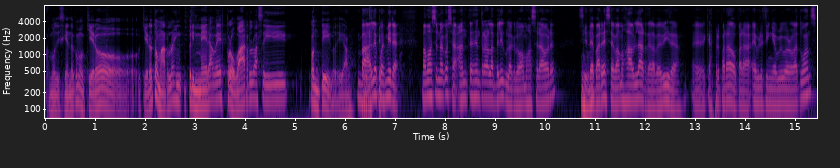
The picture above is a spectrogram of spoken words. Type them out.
Como diciendo como quiero... Quiero tomarlo en primera vez, probarlo así contigo, digamos. Vale, pues mira, vamos a hacer una cosa. Antes de entrar a la película, que lo vamos a hacer ahora, si te parece, vamos a hablar de la bebida eh, que has preparado para Everything Everywhere All At Once.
